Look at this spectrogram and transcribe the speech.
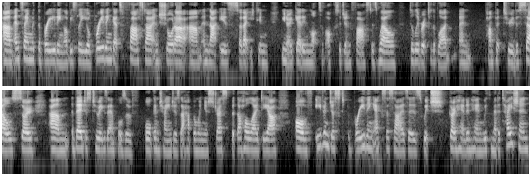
Um, and same with the breathing. Obviously, your breathing gets faster and shorter, um, and that is so that you can, you know, get in lots of oxygen fast as well, deliver it to the blood and pump it to the cells. So um, they're just two examples of organ changes that happen when you're stressed. But the whole idea of even just breathing exercises, which go hand in hand with meditation,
